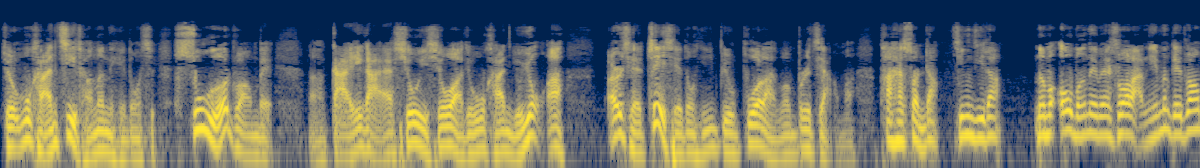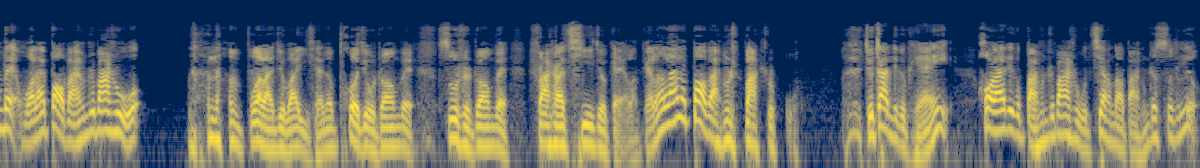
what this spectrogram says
就是乌克兰继承的那些东西，苏俄装备啊，改一改啊，修一修啊，就乌克兰你就用啊。而且这些东西，你比如波兰，我们不是讲吗？他还算账，经济账。那么欧盟那边说了，你们给装备，我来报百分之八十五。那波兰就把以前的破旧装备、苏式装备刷刷漆就给了，给了来了报百分之八十五，就占这个便宜。后来这个百分之八十五降到百分之四十六，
